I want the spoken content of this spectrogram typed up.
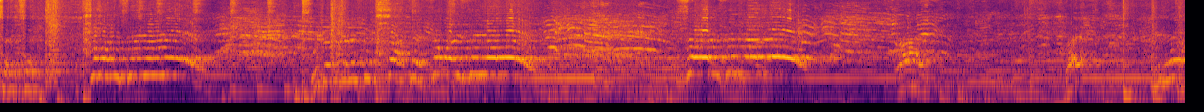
Check, check. Somebody say yeah! We're gonna get this thing started. Somebody say yeah! Somebody say yeah! Right. Right? Yeah.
